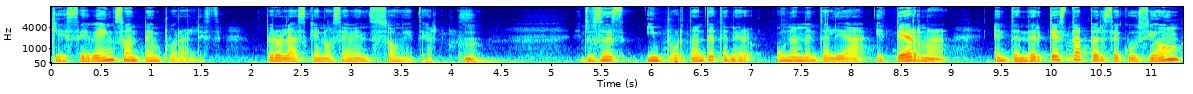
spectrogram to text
que se ven son temporales, pero las que no se ven son eternas. Mm. Entonces, importante tener una mentalidad eterna, entender que esta persecución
